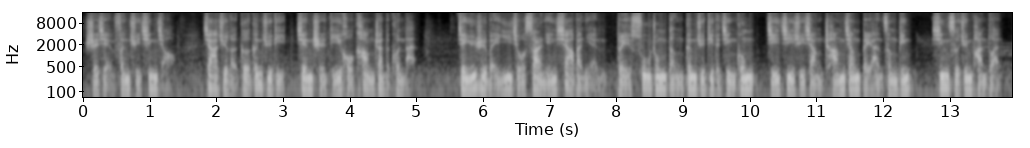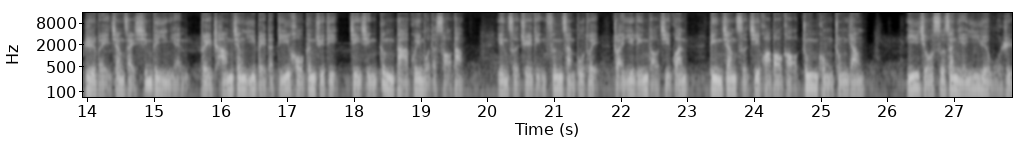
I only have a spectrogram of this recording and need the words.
实现分区清剿，加剧了各根据地坚持敌后抗战的困难。鉴于日伪一九四二年下半年对苏中等根据地的进攻及继续向长江北岸增兵，新四军判断日伪将在新的一年对长江以北的敌后根据地进行更大规模的扫荡，因此决定分散部队、转移领导机关，并将此计划报告中共中央。一九四三年一月五日，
